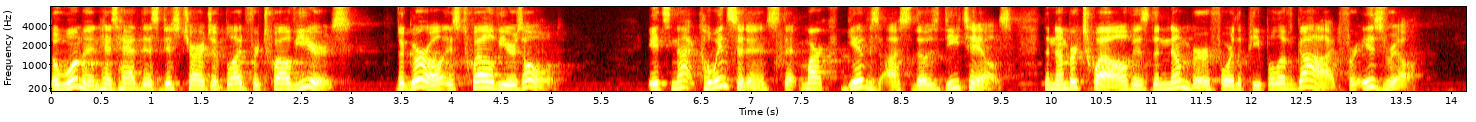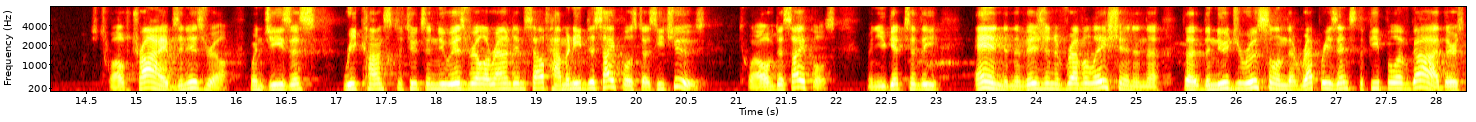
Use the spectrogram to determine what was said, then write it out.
The woman has had this discharge of blood for 12 years. The girl is 12 years old. It's not coincidence that Mark gives us those details. The number 12 is the number for the people of God, for Israel. There's 12 tribes in Israel. When Jesus reconstitutes a new Israel around himself, how many disciples does he choose? 12 disciples. When you get to the end in the vision of Revelation and the, the, the New Jerusalem that represents the people of God, there's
